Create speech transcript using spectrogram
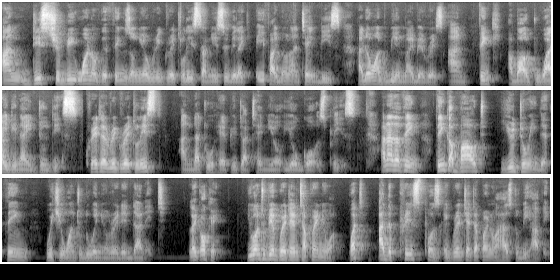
and this should be one of the things on your regret list and you should be like if i don't attend this i don't want to be on my bed rest and think about why did i do this. Create a regret list and that will help you to attain your your goals please. Another thing think about you doing the thing which you want to do when you already done it. Like okay you want to be a great entrepreneur. What are the principles a great entrepreneur has to be having?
